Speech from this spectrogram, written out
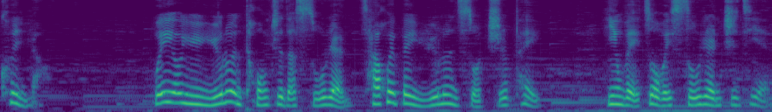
困扰。唯有与舆论同志的俗人才会被舆论所支配，因为作为俗人之见，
